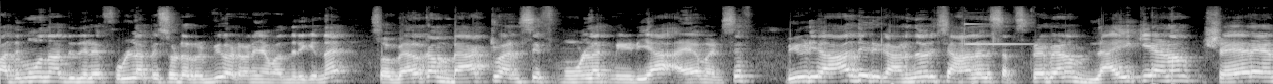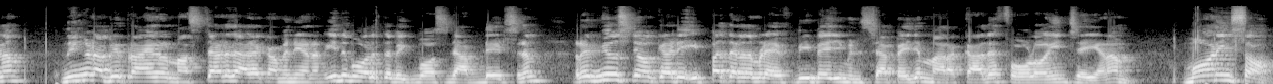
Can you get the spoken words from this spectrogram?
പതിമൂന്നാം തീയതിയിലെ ഫുൾ എപ്പിസോഡ് റിവ്യൂ ആയിട്ടാണ് ഞാൻ വന്നിരിക്കുന്നത്. So welcome back to Ansif moonlight media I'm Ansif video ആദ്യം കാണുന്നവർ ചാനൽ സബ്സ്ക്രൈബ് ചെയ്യണം ലൈക്ക് ചെയ്യണം ഷെയർ ചെയ്യണം. നിങ്ങളുടെ അഭിപ്രായങ്ങൾ മസ്റ്റാർഡ് താഴെ കമന്റ് ചെയ്യണം. ഇതുപോലത്തെ ബിഗ് ബോസിന്റെ അപ്ഡേറ്റ്സിനും റിവ്യൂസിനും ഒക്കെ ആയിട്ട് ഇപ്പൊ തന്നെ നമ്മുടെ എഫ് ബി പേജും ഇൻസ്റ്റാ പേജും മറക്കാതെ ഫോളോയും ചെയ്യണം. മോർണിംഗ് സോങ്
